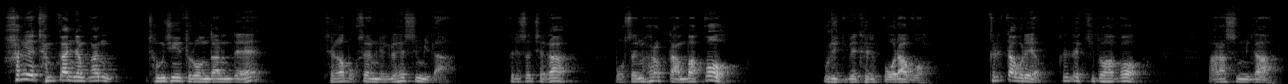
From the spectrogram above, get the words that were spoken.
하루에 잠깐 잠깐 정신이 들어온다는데 제가 목사님 얘기를 했습니다. 그래서 제가 목사님 허락도 안 받고 우리 집에 데리고 오라고 그랬다고 그래요. 그런데 기도하고 알았습니다.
